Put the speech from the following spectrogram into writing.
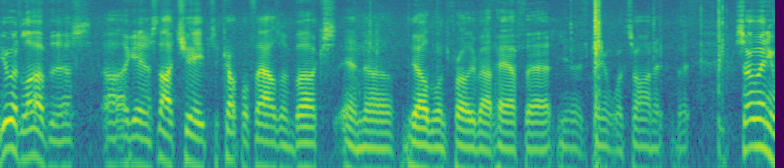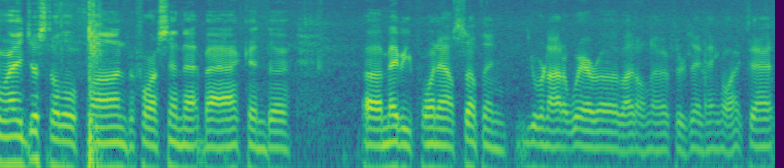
You would love this. Uh, again, it's not cheap. It's a couple thousand bucks, and uh, the other one's probably about half that, you know, depending on what's on it. But so anyway, just a little fun before I send that back, and uh, uh, maybe point out something you were not aware of. I don't know if there's anything like that.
